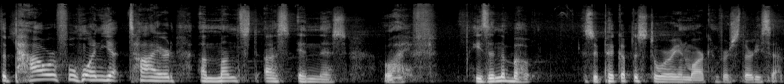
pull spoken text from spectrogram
the powerful one yet tired amongst us in this life. He's in the boat as we pick up the story in Mark in verse 37.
